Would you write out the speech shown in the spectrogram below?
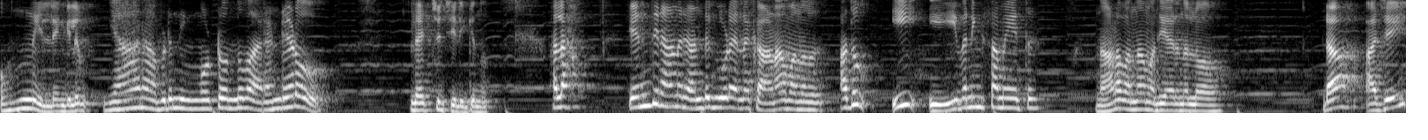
ഒന്നില്ലെങ്കിലും ഞാൻ അവിടുന്ന് ഇങ്ങോട്ട് ഒന്ന് വരണ്ടേടോ? ലച്ചു ചിരിക്കുന്നു. അല്ല എന്തിനാണ് രണ്ടും കൂടെ എന്നെ കാണാൻ വന്നത്? അതും ഈ ഈവനിങ് സമയത്ത്. നാളെ വന്നാൽ മതിയായിരുന്നല്ലോ. ഡാ അജയ്.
